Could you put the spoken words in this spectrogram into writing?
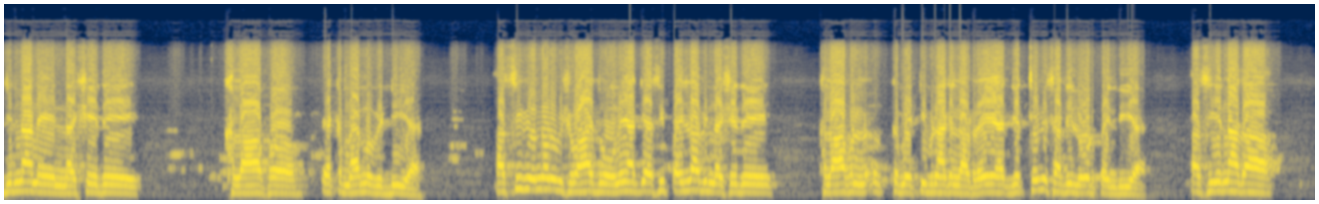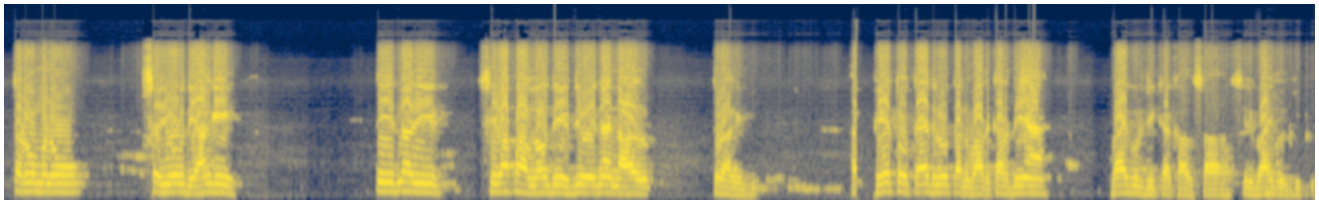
ਜਿਨ੍ਹਾਂ ਨੇ ਨਸ਼ੇ ਦੇ ਖਿਲਾਫ ਇੱਕ ਮਹਿਮ ਵਿੱਢੀ ਹੈ। ਅਸੀਂ ਵੀ ਉਹਨਾਂ ਨੂੰ ਵਿਸ਼ਵਾਸ ਦਿਵਾਉਂਦੇ ਹਾਂ ਕਿ ਅਸੀਂ ਪਹਿਲਾਂ ਵੀ ਨਸ਼ੇ ਦੇ ਖਿਲਾਫ ਕਮੇਟੀ ਬਣਾ ਕੇ ਲੜ ਰਹੇ ਹਾਂ, ਜਿੱਥੇ ਵੀ ਸਾਡੀ ਲੋੜ ਪੈਂਦੀ ਹੈ। ਅਸੀਂ ਇਹਨਾਂ ਦਾ ਤਰੋ ਮਨੋ ਸਹਿਯੋਗ ਦੇਵਾਂਗੇ ਤੇ ਇਹਨਾਂ ਦੀ ਸੇਵਾ ਭਾਵਨਾ ਨੂੰ ਦੇਖਦੇ ਹੋਏ ਇਹਨਾਂ ਨਾਲ ਤੁਰਾਂਗੇ ਜੀ। ਫੇਰ ਤੋਂ ਤਹਿ ਦਿਲੋਂ ਧੰਨਵਾਦ ਕਰਦੇ ਹਾਂ। ਵਾਹਿਗੁਰੂ ਜੀ ਕਾ ਖਾਲਸਾ, ਸ੍ਰੀ ਵਾਹਿਗੁਰੂ ਜੀ ਕੀ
